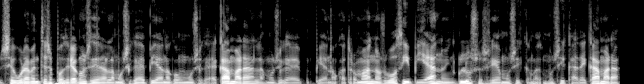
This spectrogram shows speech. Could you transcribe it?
seguramente se podría considerar la música de piano como música de cámara, la música de piano cuatro manos, voz y piano incluso sería música, de cámara.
